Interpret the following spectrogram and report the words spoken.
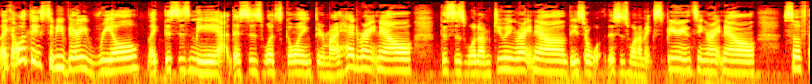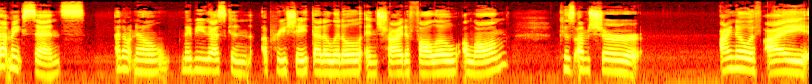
Like I want things to be very real. Like this is me. This is what's going through my head right now. This is what I'm doing right now. These are this is what I'm experiencing right now. So if that makes sense, I don't know, maybe you guys can appreciate that a little and try to follow along. Because I'm sure, I know if I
